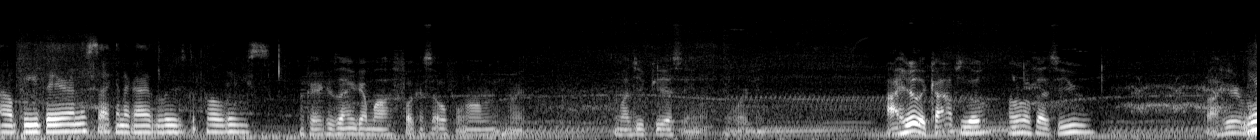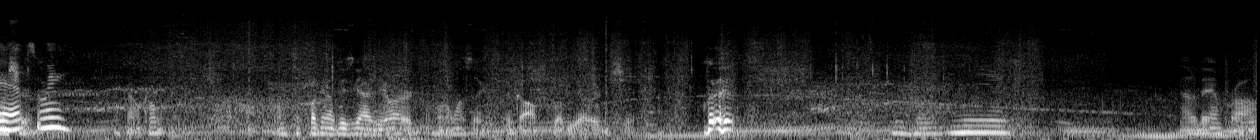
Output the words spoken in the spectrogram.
I'll be there in a second. I gotta lose the police. Okay, because I ain't got my fucking cell phone on me, right? My GPS ain't, working. I hear the cops though. I don't know if that's you. But I hear them. Yeah, it's me. Okay, I'm coming. I'm fucking up these guys' yard. Hold on one second. The golf club yard and shit. Not a damn problem.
